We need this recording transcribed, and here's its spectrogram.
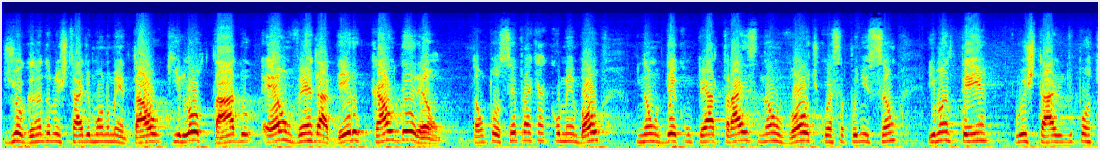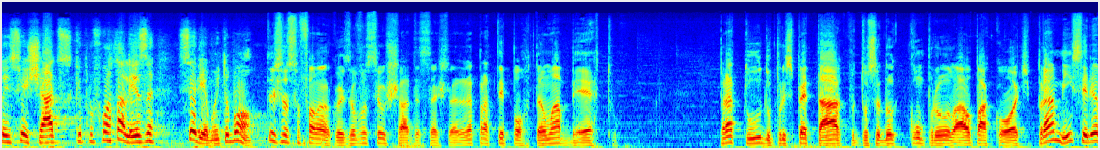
jogando no estádio monumental, que lotado é um verdadeiro caldeirão. Então torcer para que a Comembol não dê com o pé atrás, não volte com essa punição e mantenha o estádio de portões fechados, que para o Fortaleza seria muito bom. Deixa eu só falar uma coisa, eu vou ser o chato dessa história, era para ter portão aberto. Para tudo, para o espetáculo, o torcedor que comprou lá o pacote. Para mim seria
